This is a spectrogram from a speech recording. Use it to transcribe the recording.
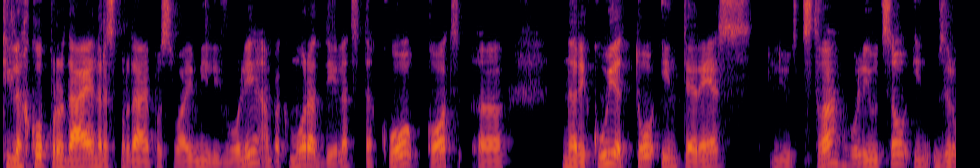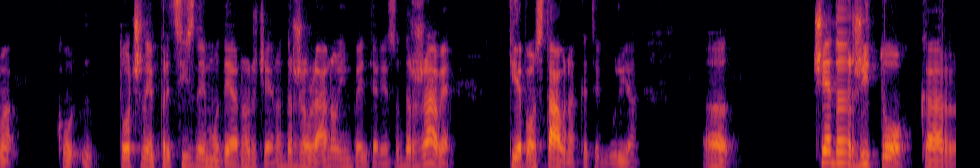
ki lahko prodaja in razprodaja po svoji mili volji, ampak mora delati tako, kot uh, narekuje to interes ljudstva, voljivcev, in, oziroma ko, točno je precizno in moderno rečeno, državljanov in pa interesov države, ki je pa ustavna kategorija. Uh, če drži to, kar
